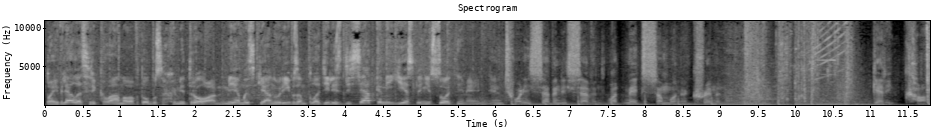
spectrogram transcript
появлялась реклама в автобусах и метро, мемы с Киану Ривзом плодились десятками, если не сотнями. In 2077, what makes someone a criminal? Getting caught.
